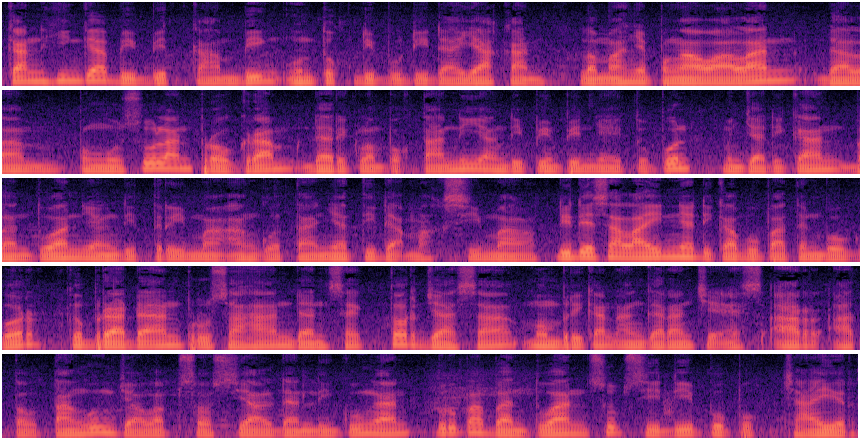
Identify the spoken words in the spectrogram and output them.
ikan hingga bibit kambing untuk dibudidayakan. Lemahnya pengawalan dalam pengusulan program dari kelompok tani yang dipimpinnya itu pun menjadikan bantuan yang diterima anggotanya tidak maksimal. Di desa lainnya di Kabupaten Bogor, keberadaan perusahaan dan sektor jasa memberikan anggaran CSR atau tanggung jawab sosial dan lingkungan berupa bantuan subsidi pupuk cair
